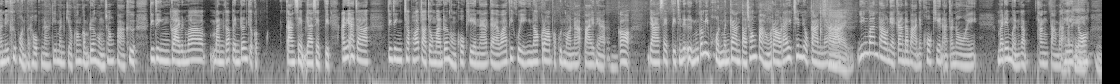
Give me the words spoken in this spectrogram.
อันนี้คือผลกระทบนะ ที่มันเกี่ยวข้องกับเรื่องของช่องปากคือ จริง ๆ กลายเป็นว่ามันก็เป็นเรื่องเกี่ยวกับการเสพยาเสพติด อันนี้อาจจะจริง ๆ เฉพาะเจาะจงมาเรื่องของโคเคนนะ แต่ว่าที่คุยนอกรอบกับคุณหมอณไปเนี่ย ก็ ยาเสพติดชนิดอื่น มันก็มีผลเหมือนกันต่อช่องปากของเราได้เช่นเดียวกันนะคะใช่ยิ่งบ้านเราเนี่ยการระบาดเนี่ยโคเคนอาจจะน้อย ไม่ได้เหมือนกับทางต่างประเทศต่างประเทศเนาะอืม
